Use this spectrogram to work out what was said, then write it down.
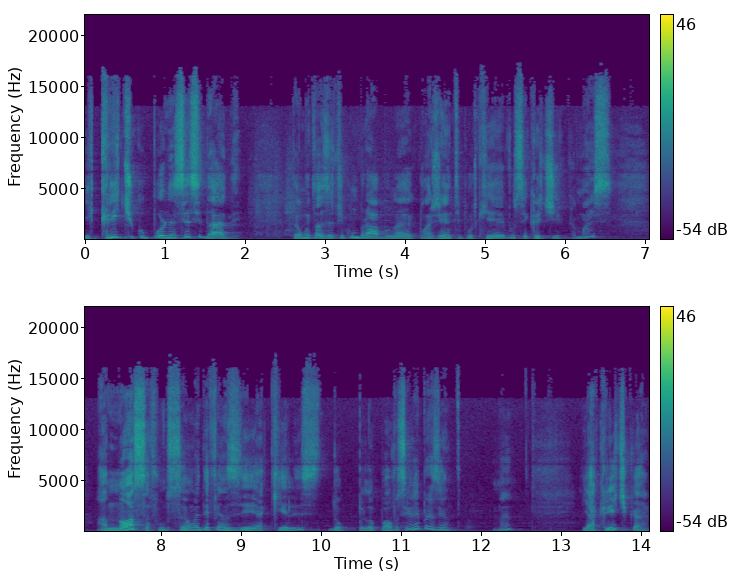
e crítico por necessidade. Então muitas vezes ficam brabo né, com a gente porque você critica. Mas a nossa função é defender aqueles do, pelo qual você representa. Né? E a crítica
